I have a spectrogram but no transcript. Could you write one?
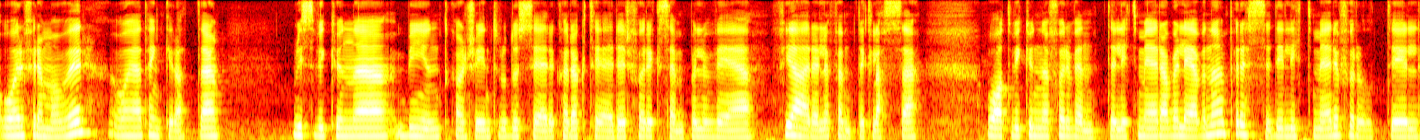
år fremover. Og jeg tenker at eh, hvis vi kunne begynt kanskje å introdusere karakterer f.eks. ved 4. eller 5. klasse, og at vi kunne forvente litt mer av elevene, presse de litt mer i forhold til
